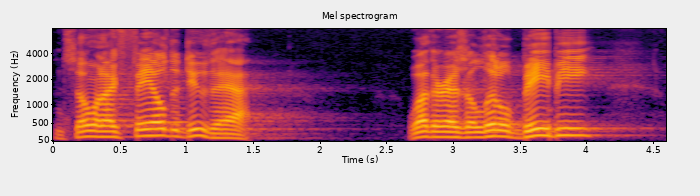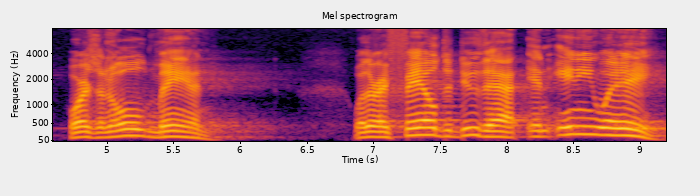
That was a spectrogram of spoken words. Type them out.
And so when I fail to do that, whether as a little baby or as an old man, whether I fail to do that in any way,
